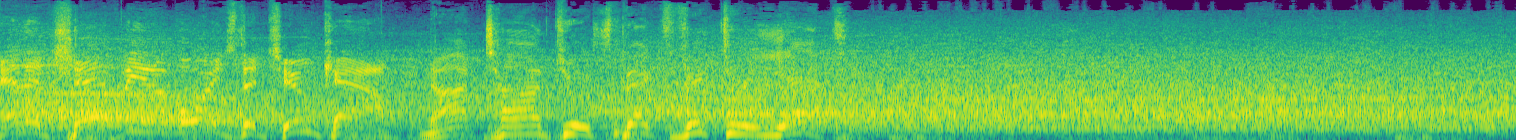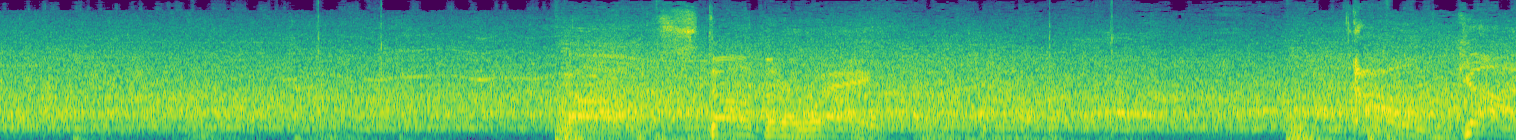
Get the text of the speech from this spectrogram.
And the champion avoids the two count. not time to expect victory yet. Oh, stomping away. Oh, God.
